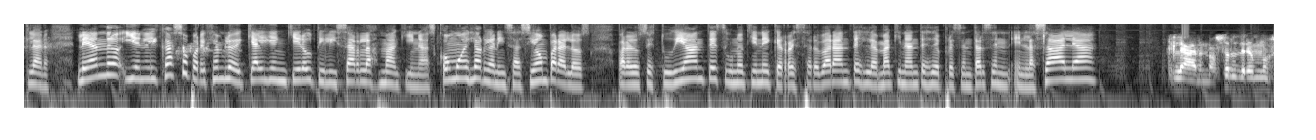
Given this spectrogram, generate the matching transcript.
Claro. Leandro, y en el caso, por ejemplo, de que alguien quiera utilizar las máquinas, ¿cómo es la organización para los, para los estudiantes? ¿Uno tiene que reservar antes la máquina antes de presentarse en la sala? Claro, nosotros tenemos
